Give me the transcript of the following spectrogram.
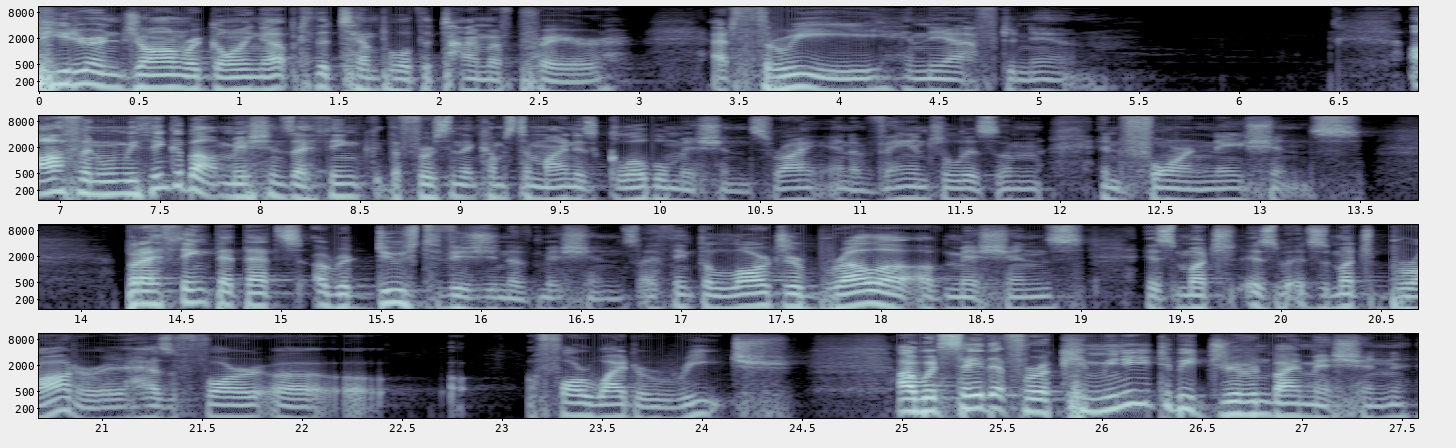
Peter and John were going up to the temple at the time of prayer at 3 in the afternoon. Often, when we think about missions, I think the first thing that comes to mind is global missions, right? And evangelism in foreign nations. But I think that that's a reduced vision of missions. I think the larger umbrella of missions is much is, is much broader. It has a far uh, a far wider reach. I would say that for a community to be driven by mission,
